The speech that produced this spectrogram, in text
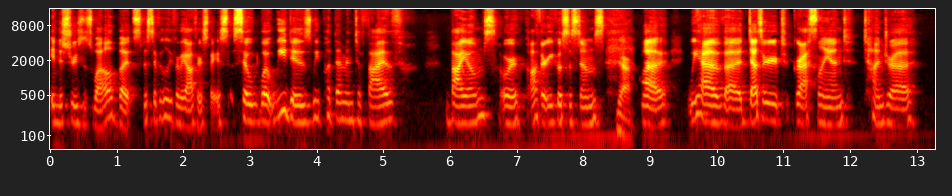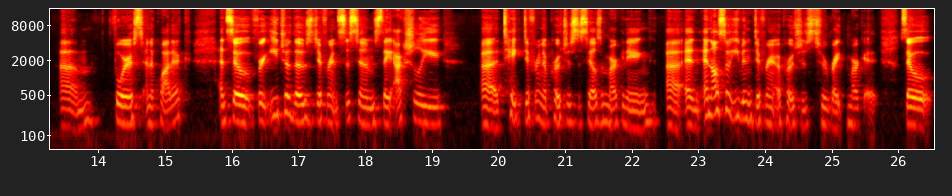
industries as well, but specifically for the author space. So what we did is we put them into five biomes or author ecosystems. Yeah. Uh, we have uh, desert, grassland, tundra, um, forest, and aquatic. And so for each of those different systems, they actually uh, take different approaches to sales and marketing uh, and, and also even different approaches to right to market. So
